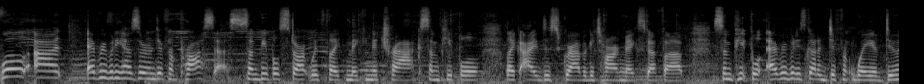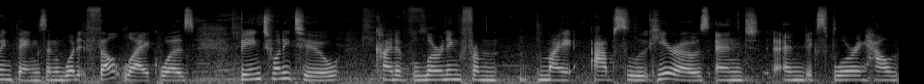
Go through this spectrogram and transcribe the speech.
Well, uh, everybody has their own different process. Some people start with like making a track. Some people, like I just grab a guitar and make stuff up. Some people, everybody's got a different way of doing things. And what it felt like was being 22, kind of learning from my absolute heroes and and exploring how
